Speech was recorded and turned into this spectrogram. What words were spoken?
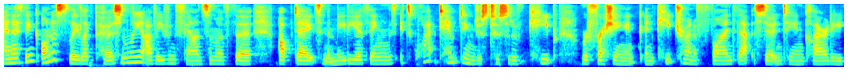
And I think honestly, like personally, I've even found some of the updates and the media things, it's quite tempting just to sort of keep refreshing and, and keep trying to find that certainty and clarity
